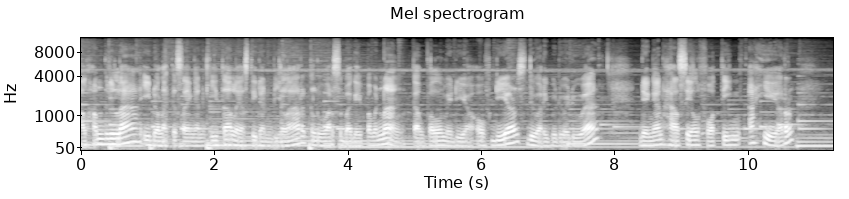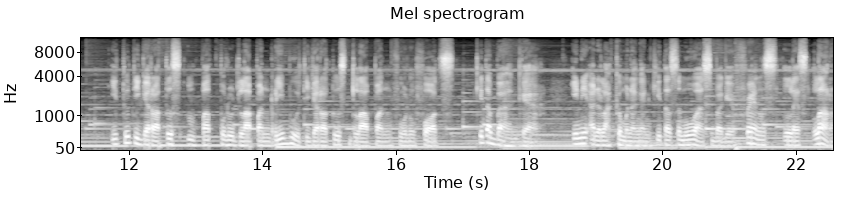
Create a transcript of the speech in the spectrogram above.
Alhamdulillah, idola kesayangan kita Lesti dan Bilar keluar sebagai pemenang Couple Media of the Years 2022 dengan hasil voting akhir itu 348.380 votes. Kita bangga. Ini adalah kemenangan kita semua sebagai fans Leslar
